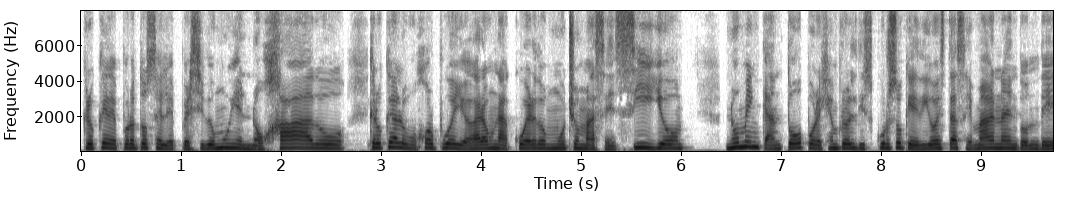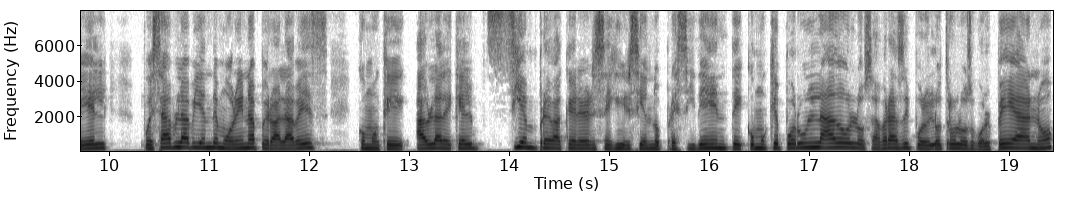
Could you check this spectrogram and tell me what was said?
Creo que de pronto se le percibió muy enojado. Creo que a lo mejor pudo llegar a un acuerdo mucho más sencillo. No me encantó, por ejemplo, el discurso que dio esta semana en donde él pues habla bien de Morena, pero a la vez como que habla de que él siempre va a querer seguir siendo presidente, como que por un lado los abraza y por el otro los golpea, ¿no?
